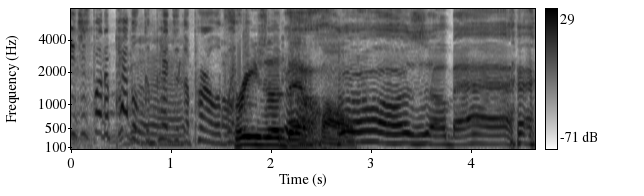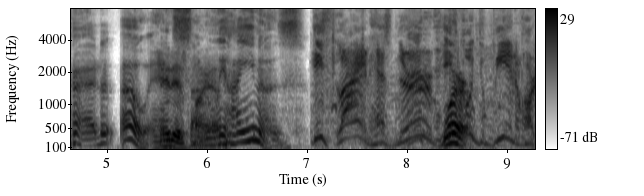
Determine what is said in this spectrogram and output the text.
Age is but a pebble compared to the pearl of wisdom. Frieza death oh, ball. Oh, so bad. Oh, and It is suddenly bad. hyenas. This lion has nerve. He's Where? going to be in hors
